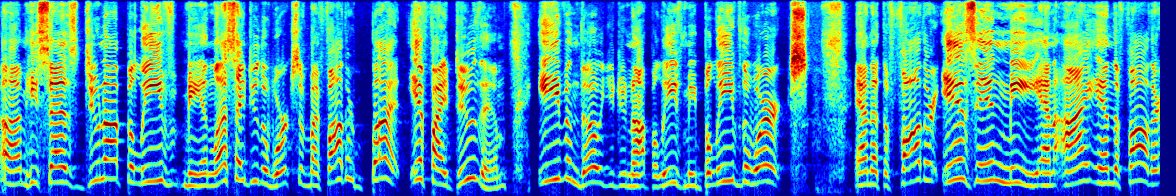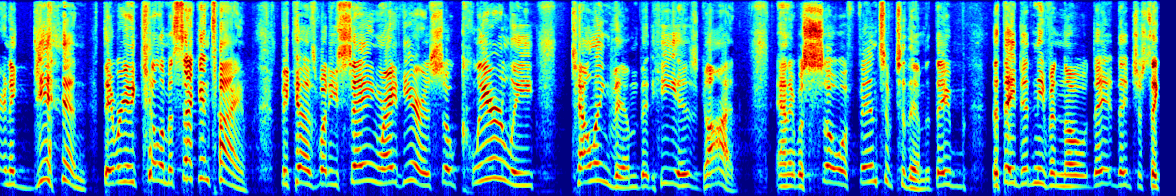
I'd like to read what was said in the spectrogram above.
um, he says, "Do not believe me unless I do the works of my Father. But if I do them, even though you do not believe me, believe the works, and that the Father is in me, and I am the Father." And again, they were going to kill him a second time because what he's saying right here is so clearly telling them that he is God. And it was so offensive to them that they, that they didn't even know, they, they just, they,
